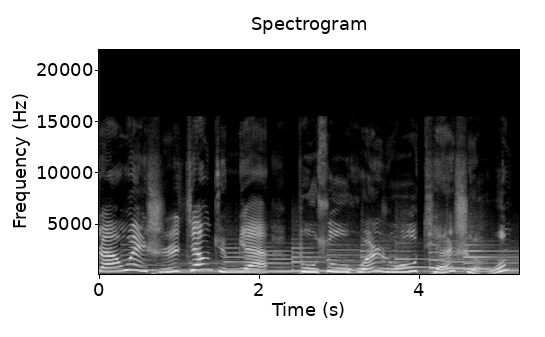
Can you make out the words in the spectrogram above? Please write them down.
人未识将军面。”朴素浑如田舍翁。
